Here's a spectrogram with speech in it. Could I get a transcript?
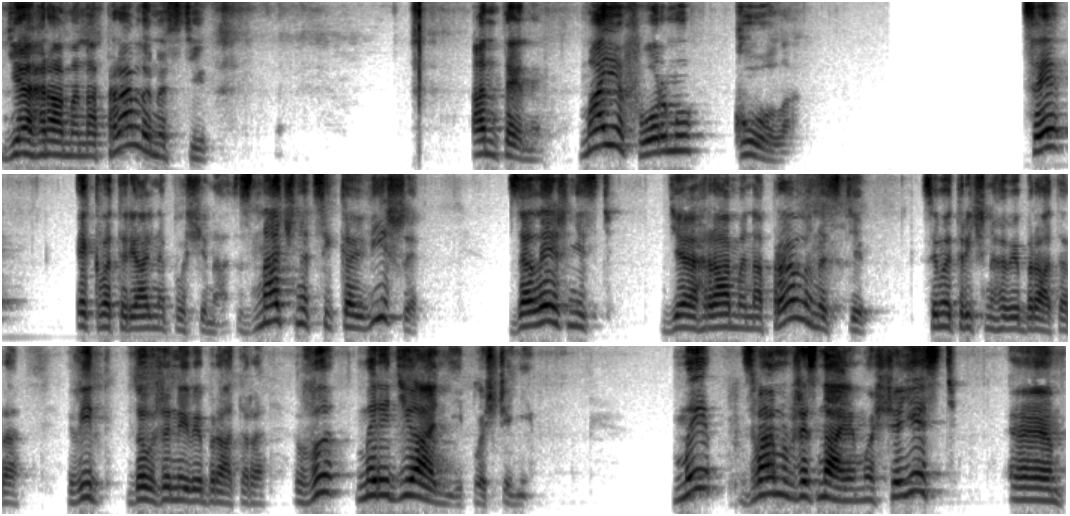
діаграма направленості антени має форму кола. Це екваторіальна площина. Значно цікавіше залежність діаграми направленості симетричного вібратора від довжини вібратора в меридіанній площині. Ми з вами вже знаємо, що є е,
